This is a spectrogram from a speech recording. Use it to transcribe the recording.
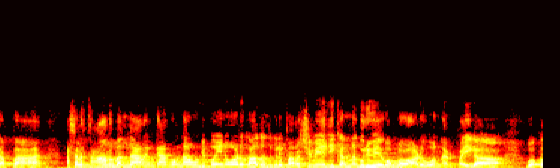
తప్ప అసలు తాను బంగారం కాకుండా ఉండిపోయినవాడు కాదు అందుకని పరశువేది కన్నా గురువే గొప్పవాడు అన్నారు. పైగా ఒక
